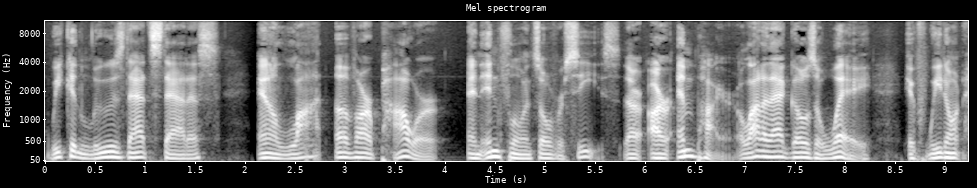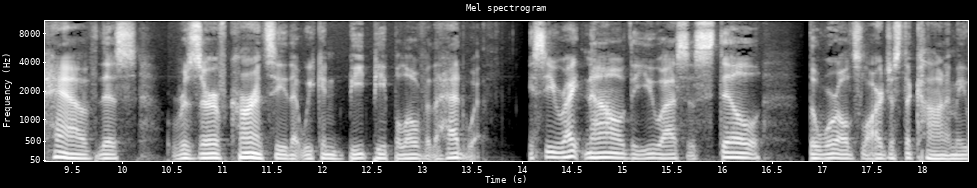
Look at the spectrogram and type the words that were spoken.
we could lose that status and a lot of our power and influence overseas, our, our empire. A lot of that goes away if we don't have this reserve currency that we can beat people over the head with. You see, right now, the US is still the world's largest economy.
